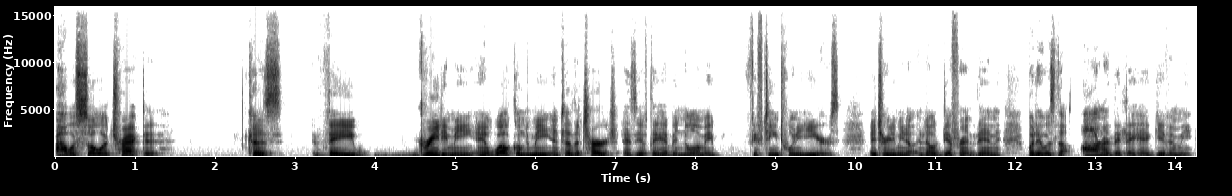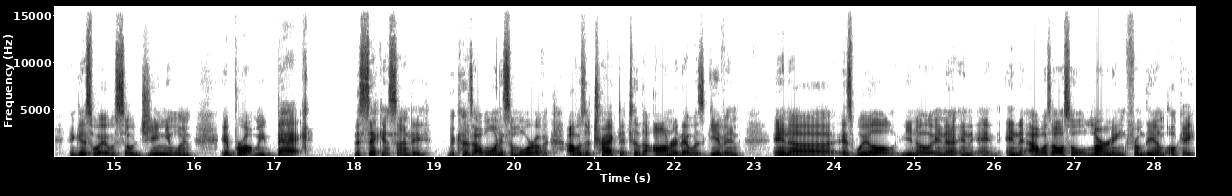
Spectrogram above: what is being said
I was so attracted because they greeted me and welcomed me into the church as if they had been knowing me 15, 20 years. They treated me no, no, different than, but it was the honor that they had given me. And guess what? It was so genuine, it brought me back the second Sunday because I wanted some more of it. I was attracted to the honor that was given and uh, as well, you know, and, and, and, and I was also learning from them, okay,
